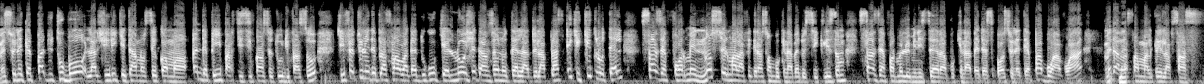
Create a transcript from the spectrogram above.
Mais ce n'était pas du tout beau. L'Algérie qui était annoncée comme un des pays participants Tour du Faso, qui effectue le déplacement à Ouagadougou, qui est logé dans un hôtel de la place et qui quitte l'hôtel sans informer non seulement la Fédération burkinabé de cyclisme, sans informer le ministère burkinabé des Sports. Ce n'était pas beau à voir, mais dans l'ensemble, malgré l'absence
